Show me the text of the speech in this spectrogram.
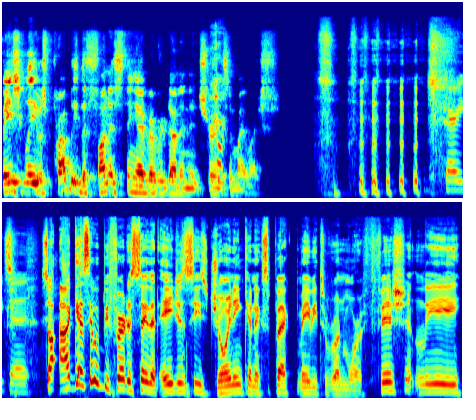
basically it was probably the funnest thing I've ever done in insurance in my life. Very good. So I guess it would be fair to say that agencies joining can expect maybe to run more efficiently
